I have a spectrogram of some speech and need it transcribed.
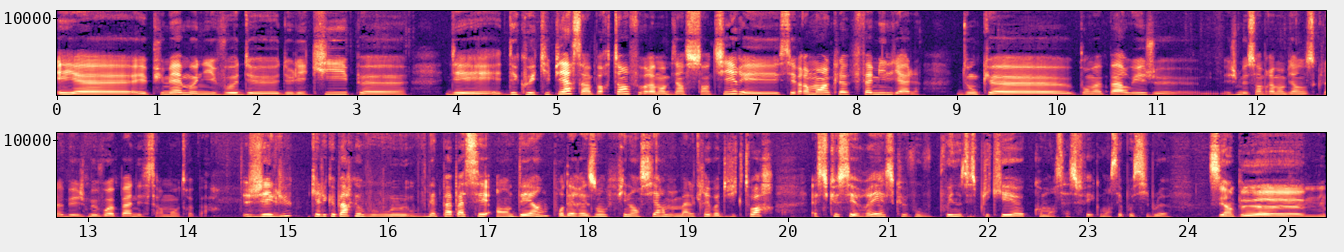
Et, euh, et, puis même au niveau de, l'équipe, euh, des coéquipières, c'est important, il faut vraiment bien se sentir et c'est vraiment un club familial. Donc pour ma part, oui, je, je, me sens vraiment bien dans ce club et je ne me vois pas nécessairement autre part. J'ai lu quelque part que vous, vous n'êtes pas passé en D1 pour des raisons financières malgré votre victoire. Est-ce que c'est vrai? Est-ce que vous, pouvez nous expliquer euh, comment ça se fait? Comment c'est possible? C'est un peu euh,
